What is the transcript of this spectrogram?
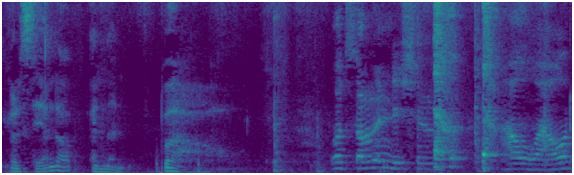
you gotta stand up and then bow. What's some conditions out loud?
